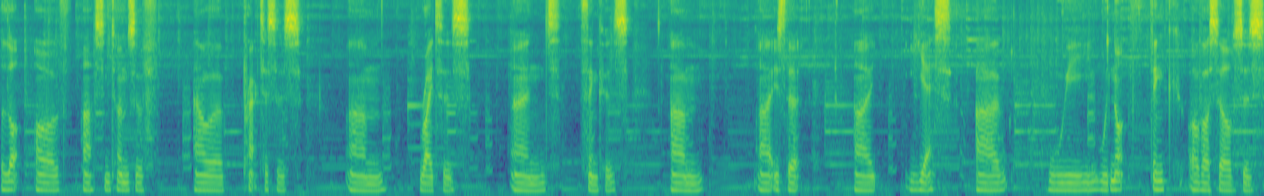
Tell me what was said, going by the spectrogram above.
a lot of us in terms of our practices, um, writers, and thinkers, um, uh, is that uh, yes, uh, we would not think of ourselves as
